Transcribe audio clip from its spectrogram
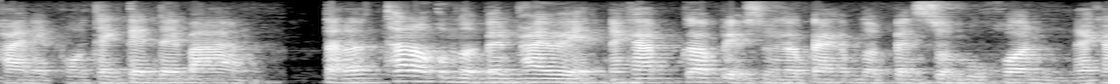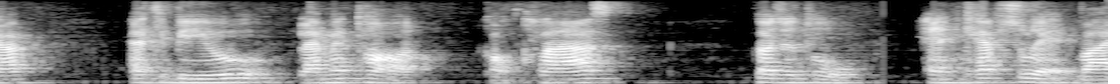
ภายใน protected ได้บ้าง แต่ถ้าเรากำหนดเป็น private นะครับ ก็เปรียบเสมือนกับการกำหนดเป็นส่วนบุคคลนะครับ attribute และ method ของ class ก็จะถูก encapsulate ไว้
